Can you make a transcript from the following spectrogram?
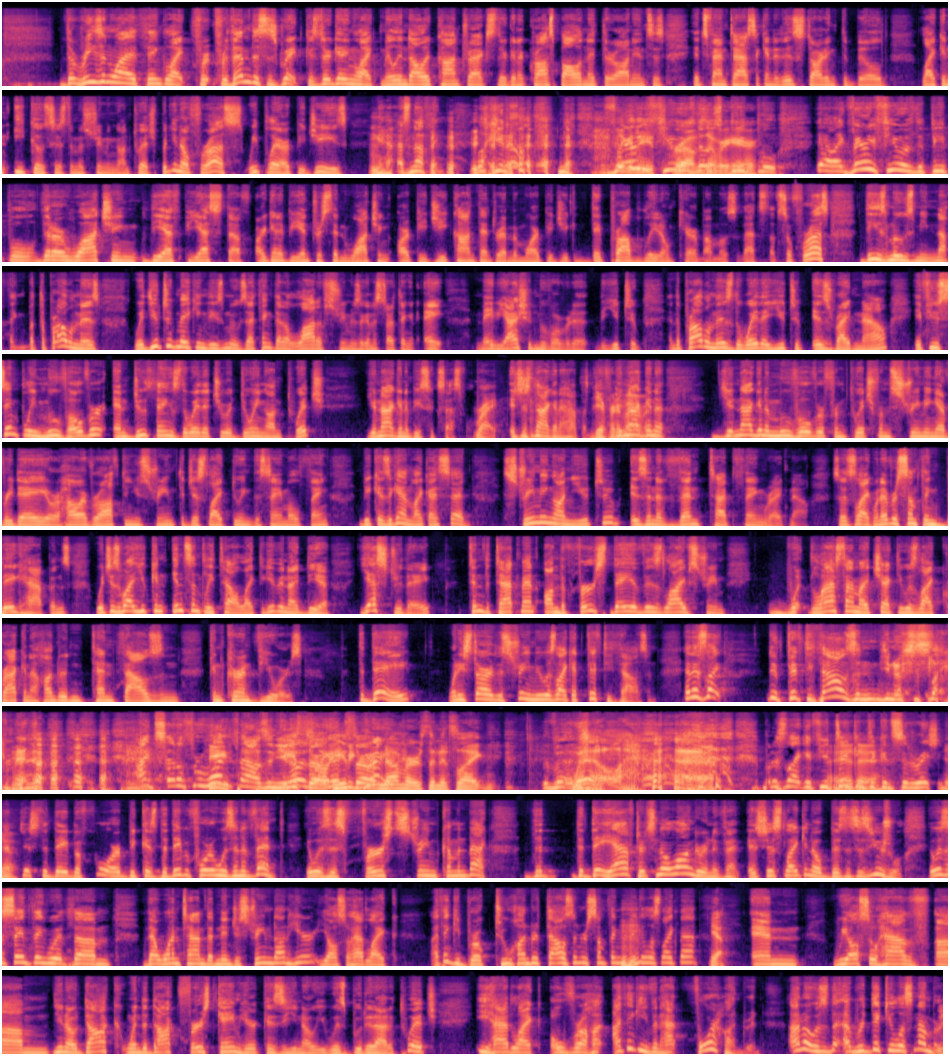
the reason why I think like for, for them this is great because they're getting like million dollar contracts. They're going to cross pollinate their audiences. It's fantastic, and it is starting to build like an ecosystem of streaming on Twitch. But you know, for us, we play RPGs. Yeah. That's nothing. Like you know, Look at very these few of those over here. Yeah, like very few of the people that are watching the FPS stuff are going to be interested in watching RPG content or MMORPG. They probably don't care about most of that stuff. So for us, these moves mean nothing. But the problem is with YouTube making these moves, I think that a lot of streamers are going to start thinking, "Hey, maybe I should move over to the YouTube." And the problem is the way that YouTube is right now. If you simply move over and do things the way that you were doing on Twitch, you're not going to be successful. Right. It's just not going to happen. It's different You're not going to you're not going to move over from Twitch from streaming every day or however often you stream to just like doing the same old thing because again, like I said, streaming on YouTube is an event type thing right now. So it's like whenever something big happens, which is why you can instantly tell like to give you an idea, yesterday Tim the Tatman on the first day of his live stream what last time I checked, he was like cracking 110,000 concurrent viewers. Today, when he started the stream, he was like at 50,000. And it's like, dude, 50,000, you know, it's just like, man, I'd settle for 1,000, you he's know, throwing, like, he's throwing great. numbers, and it's like, But- well, but it's like if you take into uh, consideration yeah. that just the day before, because the day before it was an event, it was his first stream coming back. The the day after, it's no longer an event. It's just like you know business as usual. It was the same thing with um that one time that Ninja streamed on here. He also had like I think he broke two hundred thousand or something Mhm. ridiculous like that. Yeah. and we also have um you know Doc when the Doc first came here because you know he was booted out of Twitch. He had like over a hundred. I think he even had four hundred. I don't know. It was a ridiculous number.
